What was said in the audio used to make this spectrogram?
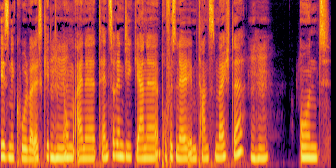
irrsinnig cool, weil es geht Mhm. um eine Tänzerin, die gerne professionell eben tanzen möchte. Mhm. Und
